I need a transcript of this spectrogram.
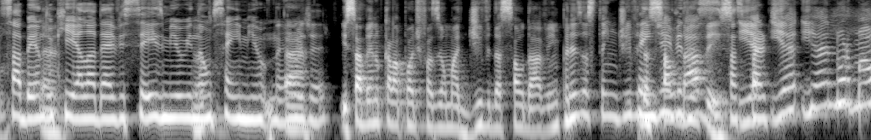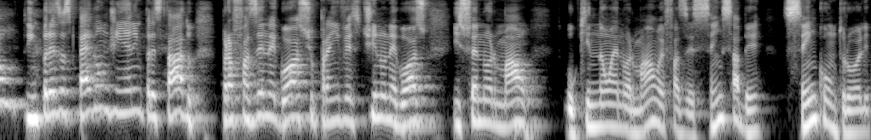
sabendo É. que ela deve 6 mil e não 100 mil, né, É. Rogério? E sabendo que ela pode fazer uma dívida saudável. Empresas têm dívidas, Tem dívidas, saudáveis. E é, e, é, e é normal. Empresas pegam dinheiro emprestado para fazer negócio, para investir no negócio. Isso é normal. O que não é normal é fazer sem saber, sem controle,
